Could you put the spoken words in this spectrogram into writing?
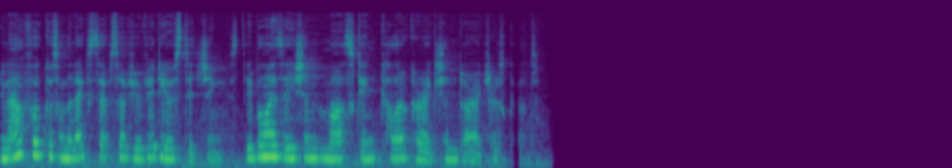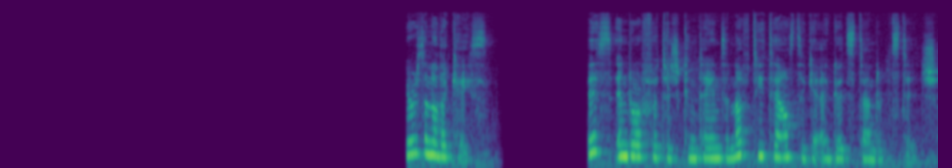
You now focus on the next steps of your video stitching, stabilization, masking, color correction, director's cut. Here's another case. This indoor footage contains enough details to get a good standard stitch.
